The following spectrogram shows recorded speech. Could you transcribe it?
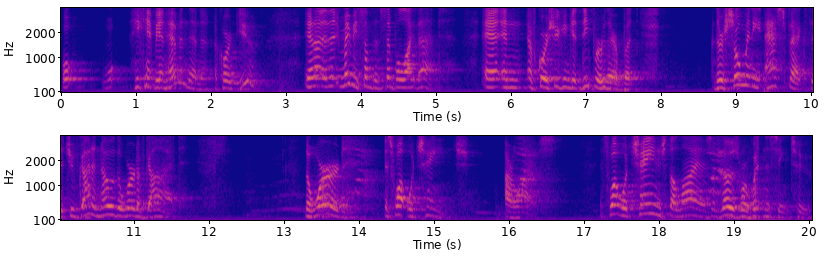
Well, he can't be in heaven then, according to you. You know, it may be something simple like that. And, and of course, you can get deeper there, but there's so many aspects that you've got to know the Word of God. The Word is what will change our lives. It's what will change the lives of those we're witnessing to.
